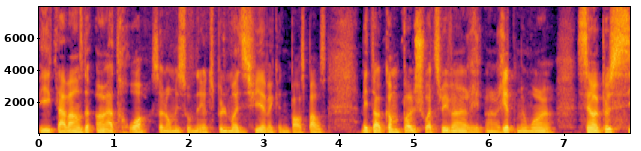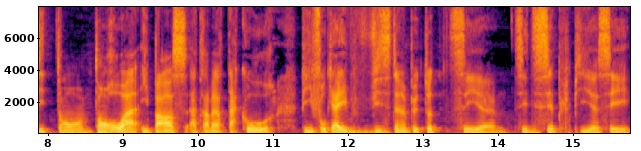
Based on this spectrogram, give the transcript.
et tu avances de 1 à 3, selon mes souvenirs. Tu peux le modifier avec une passe-passe. Mais tu n'as comme pas le choix de suivre un, ry- un rythme ou un. C'est un peu si ton, ton roi, il passe à travers ta cour, puis il faut qu'il aille visiter un peu tous ses, euh, ses disciples, puis euh, ses,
